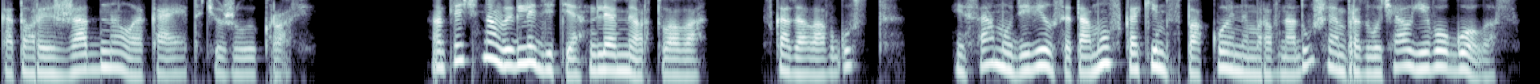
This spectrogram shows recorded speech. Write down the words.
который жадно лакает чужую кровь. «Отлично выглядите для мертвого, сказал Август, и сам удивился тому, с каким спокойным равнодушием прозвучал его голос.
